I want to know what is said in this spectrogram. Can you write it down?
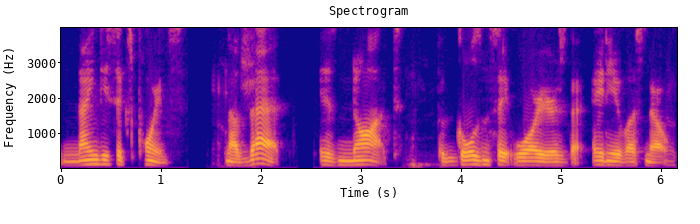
96 points. Now, that is not the Golden State Warriors that any of us know.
